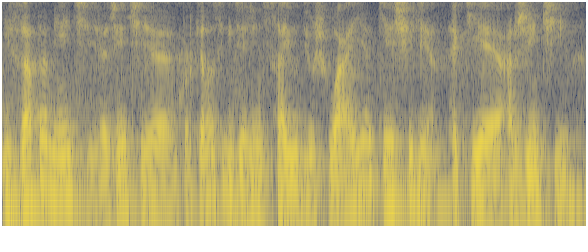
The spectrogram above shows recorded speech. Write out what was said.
Exatamente. A gente é, porque é o seguinte, a gente saiu de Ushuaia, que é chileno, é que é Argentina.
